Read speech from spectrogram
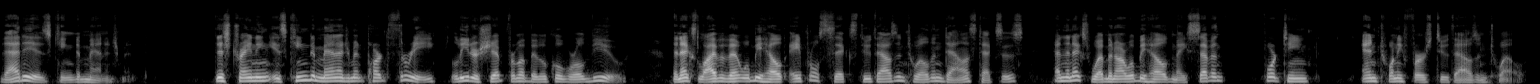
that is, kingdom management. This training is Kingdom Management Part 3 Leadership from a Biblical Worldview. The next live event will be held April 6, 2012 in Dallas, Texas, and the next webinar will be held May 7th, 14th, and 21st, 2012.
